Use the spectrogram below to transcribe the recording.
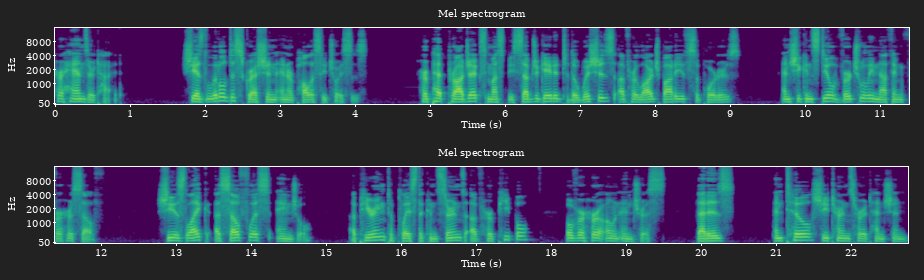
her hands are tied. She has little discretion in her policy choices. Her pet projects must be subjugated to the wishes of her large body of supporters, and she can steal virtually nothing for herself. She is like a selfless angel, appearing to place the concerns of her people over her own interests, that is, until she turns her attention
